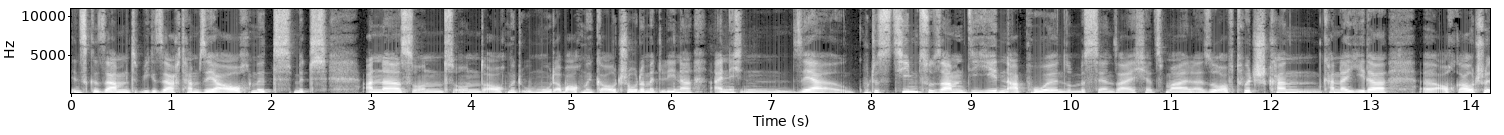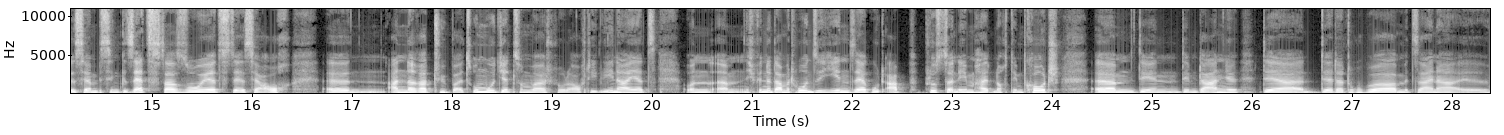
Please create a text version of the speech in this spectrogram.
insgesamt, wie gesagt, haben sie ja auch mit mit Anders und und auch mit Umut, aber auch mit Gaucho oder mit Lena eigentlich ein sehr gutes Team zusammen, die jeden abholen so ein bisschen, sage ich jetzt mal. Also auf Twitch kann kann da jeder, äh, auch Gaucho ist ja ein bisschen gesetzter so jetzt, der ist ja auch äh, ein anderer Typ als Umut jetzt zum Beispiel oder auch die Lena jetzt. Und ähm, ich finde, damit holen sie jeden sehr gut ab, plus dann eben halt noch dem Coach. Ähm, den, dem Daniel, der, der darüber mit seiner äh,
